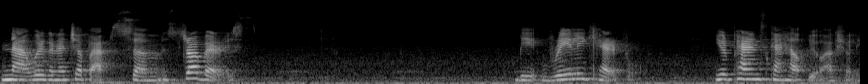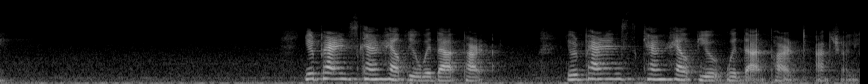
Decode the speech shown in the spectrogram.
Now we're gonna chop up some strawberries. Be really careful. Your parents can help you actually. Your parents can help you with that part. Your parents can help you with that part actually.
